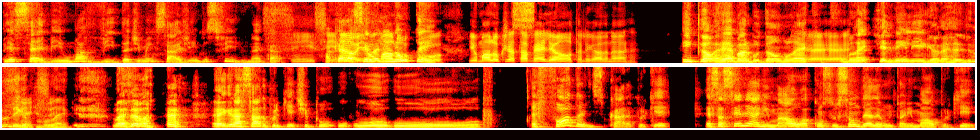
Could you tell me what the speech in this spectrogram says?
recebe uma vida de mensagem dos filhos, né, cara? Sim, sim. Aquela não, cena ali não tem. E o maluco já tá velhão, tá ligado? Né? Então, é, barbudão, moleque. É, é. O moleque que ele nem liga, né? Ele não liga Sim, pro sim. moleque. Mas é, é engraçado, porque, tipo, o, o, o- É foda isso, cara, porque essa cena é animal, a construção dela é muito animal, porque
